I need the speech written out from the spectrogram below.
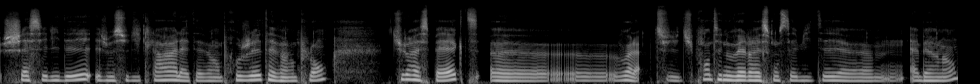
chassé l'idée et je me suis dit, Clara, là, t'avais un projet, t'avais un plan, tu le respectes. euh, voilà, tu, prends tes nouvelles responsabilités euh, à Berlin.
